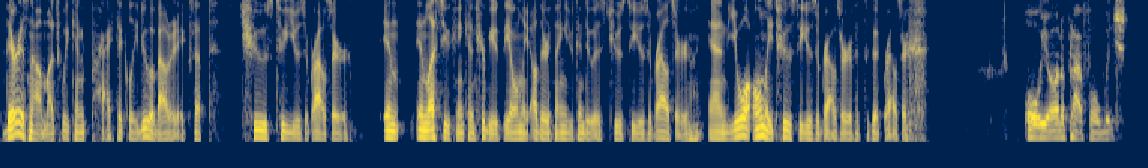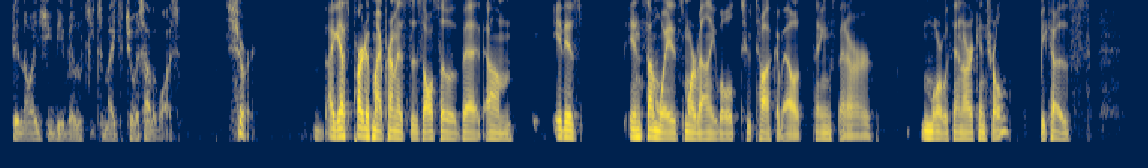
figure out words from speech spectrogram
there is not much we can practically do about it except choose to use a browser in, unless you can contribute the only other thing you can do is choose to use a browser and you will only choose to use a browser if it's a good browser or you're on a platform which denies you the ability to make a choice otherwise. Sure. I guess part of my premise is also that um, it is, in some ways, more valuable to talk about things that are more within our control because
